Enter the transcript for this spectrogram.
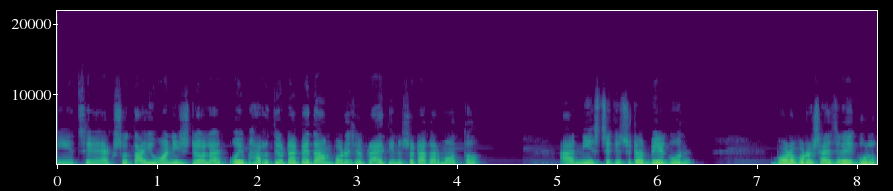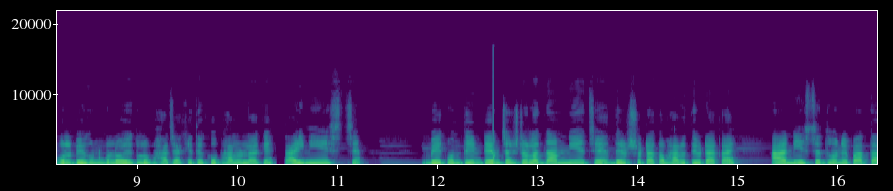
নিয়েছে, একশো তাইওয়ানিশ ডলার। ওই ভারতীয় টাকায় দাম পড়েছে প্রায় তিনশো টাকার মতো। আর নিয়ে এসছে কিছুটা বেগুন। বড় বড় সাইজের এই গোল গোল বেগুনগুলো, এগুলো ভাজা খেতে খুব ভালো লাগে, তাই নিয়ে এসছে। বেগুন তিনটে পঞ্চাশ ডলার দাম নিয়েছে, দেড়শো টাকা ভারতীয় টাকায়। আর নিয়ে এসছে ধনে পাতা,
